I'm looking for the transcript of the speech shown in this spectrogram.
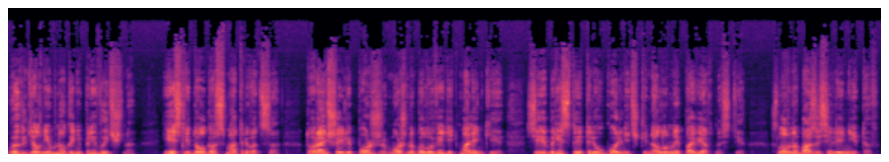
выглядел немного непривычно. Если долго всматриваться, то раньше или позже можно было увидеть маленькие серебристые треугольнички на лунной поверхности, словно базы селенитов.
